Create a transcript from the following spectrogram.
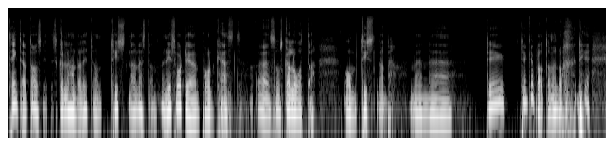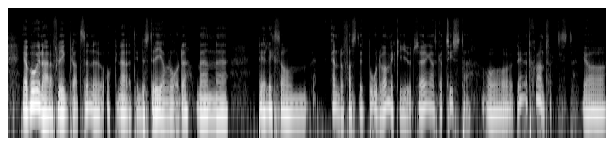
tänkte att avsnittet skulle handla lite om tystnad nästan. Men det är svårt att göra en podcast eh, som ska låta om tystnad. Men eh, det tänkte jag prata om ändå. det, jag bor ju nära flygplatsen nu och nära ett industriområde. Men det är liksom ändå fast det borde vara mycket ljud så är det ganska tyst här. Och det är rätt skönt faktiskt. Jag,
